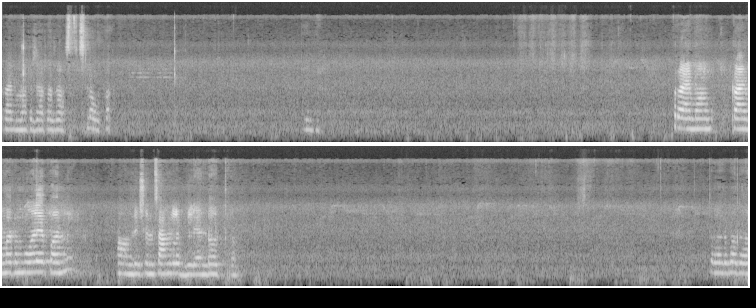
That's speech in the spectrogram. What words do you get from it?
प्रायमर जरा जास्तच लावता प्रायमर प्रायमरमुळे पण फाउंडेशन चांगलं ब्लेंड होतं. तर बघा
